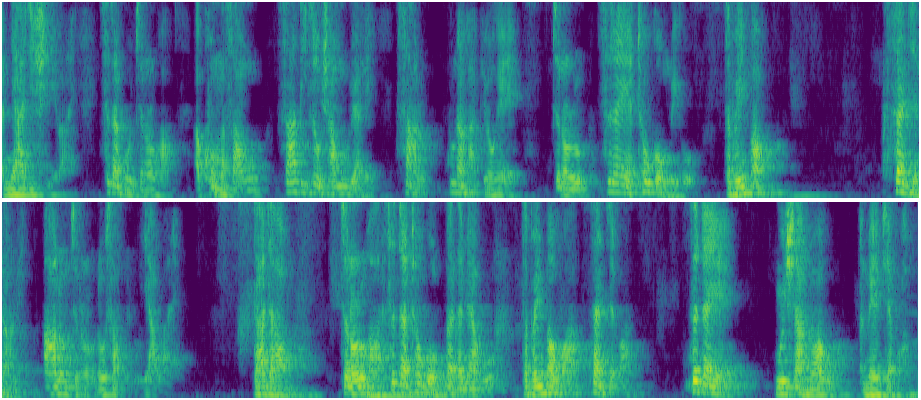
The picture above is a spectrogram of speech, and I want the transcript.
အများကြီးရှိနေပါတယ်စစ်တပ်ကိုကျွန်တော်တို့ဟာအခွန်မဆောင်ဘူးစားသည့်လှုပ်ရှားမှုတွေကနေစလို့ခုနကပြောခဲ့တဲ့ကျွန်တော်တို့စစ်တပ်ရဲ့ထုတ်ကုန်တွေကိုတပိတ်ပေါက်စန့်ကျင်တာလေအားလုံးကျွန်တော်တို့လှုပ်ဆောင်လို့ရပါတယ်ဒါကြောင့်ကျွန်တော်တို့ဟာစစ်တပ်ထုတ်ကုန်မှန်သမျှကိုတပိတ်ပေါက်ပါစန့်ကျင်ပါစစ်တပ်ရဲ့ငွေရှာနွားကိုအမဲဖြတ်ပါ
